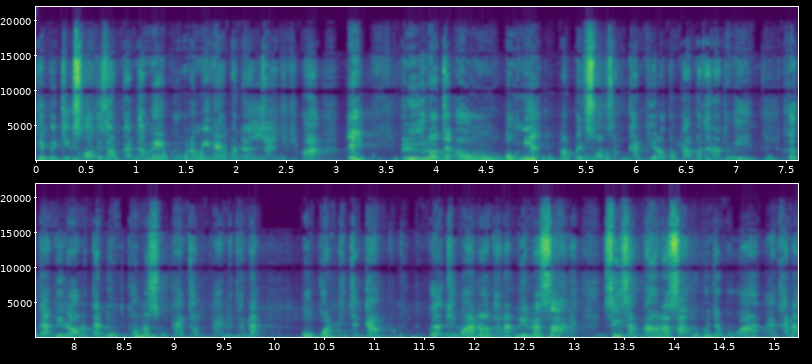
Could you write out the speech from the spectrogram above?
ที่เป็นจิ๊กซอว์ที่สำคัญทำให้ผมนั้นมีแรงบันดาลใจที่คิดว่า เอ๊ะ หรือเราจะเอาตรงเนี้ยมาเป็นส่วนสำคัญที่เราต้องการพัฒนาตัวเอง คือการที่เรานั้นกระโดดเข้ามาสู่การทำงานในฐานะองค์กรกิจกรรม เพื่อคิดว่าเราฐานะเรียนรัฐศาสตร์เนี่ย สิ่งสำคัญของรัฐศาสตร์ทุกคนจะบอกว่าคณะ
